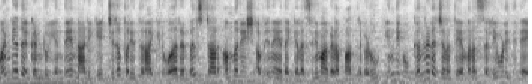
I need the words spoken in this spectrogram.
ಮಂಡ್ಯದ ಗಂಡು ಎಂದೇ ನಾಡಿಗೆ ಚಿರಪರಿತರಾಗಿರುವ ರೆಬೆಲ್ ಸ್ಟಾರ್ ಅಂಬರೀಷ್ ಅಭಿನಯದ ಕೆಲ ಸಿನಿಮಾಗಳ ಪಾತ್ರಗಳು ಇಂದಿಗೂ ಕನ್ನಡ ಜನತೆಯ ಮನಸ್ಸಲ್ಲಿ ಉಳಿದಿದೆ.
